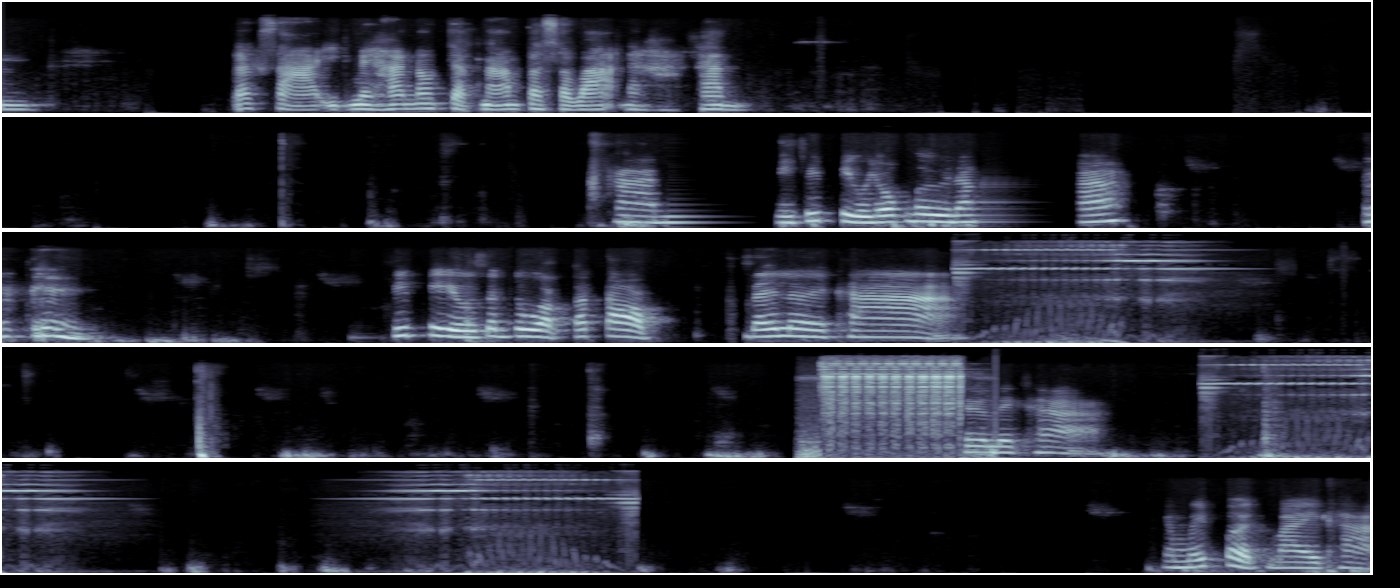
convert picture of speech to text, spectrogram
รักษาอีกไหมคะนอกจากน้ำปัสสาวะนะคะท่านค่ะมีพี่ปิวยกมือนะคะพี่ปิวสะดวกก็ตอบได้เลยค่ะ เชิญเลยค่ะ ไม่เปิดไมค์ค่ะ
